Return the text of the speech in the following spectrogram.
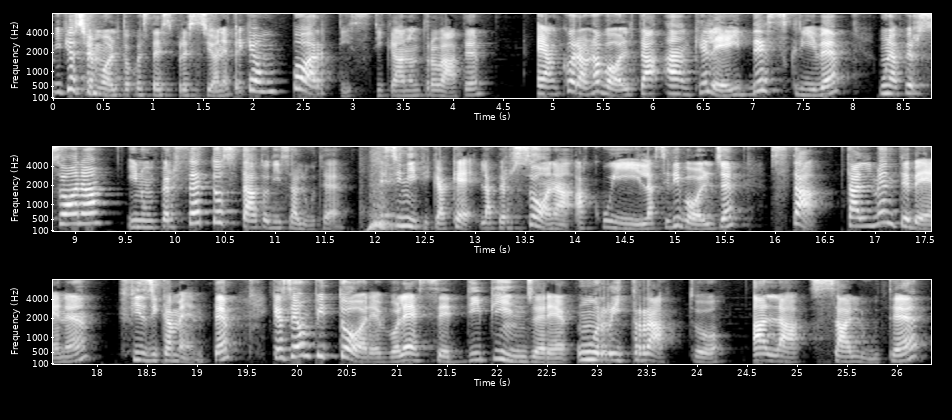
Mi piace molto questa espressione perché è un po' artistica, non trovate? E ancora una volta anche lei descrive una persona in un perfetto stato di salute. E significa che la persona a cui la si rivolge sta talmente bene fisicamente che se un pittore volesse dipingere un ritratto alla salute,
